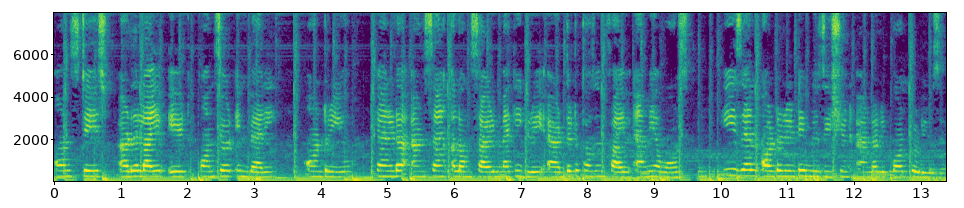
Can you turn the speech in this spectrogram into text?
on stage at the Live 8 concert in Barrie, Ontario, Canada, and sang alongside Macy Gray at the 2005 Emmy Awards. He is an alternative musician and a record producer.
